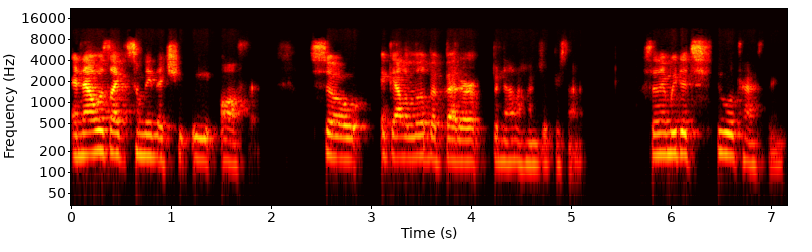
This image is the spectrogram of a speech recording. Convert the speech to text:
and that was like something that she ate often. So it got a little bit better, but not 100%. So then we did stool testing,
